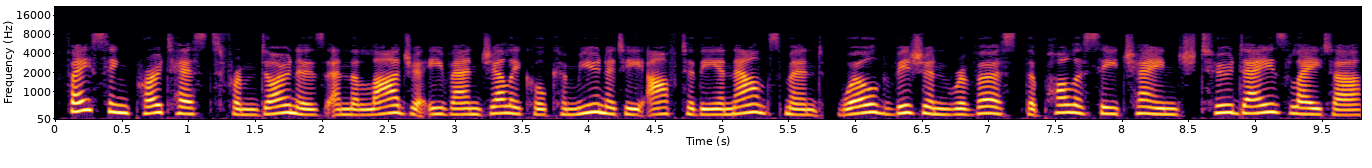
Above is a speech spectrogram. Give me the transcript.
Facing protests from donors and the larger evangelical community after the announcement, World Vision reversed the policy change two days later.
